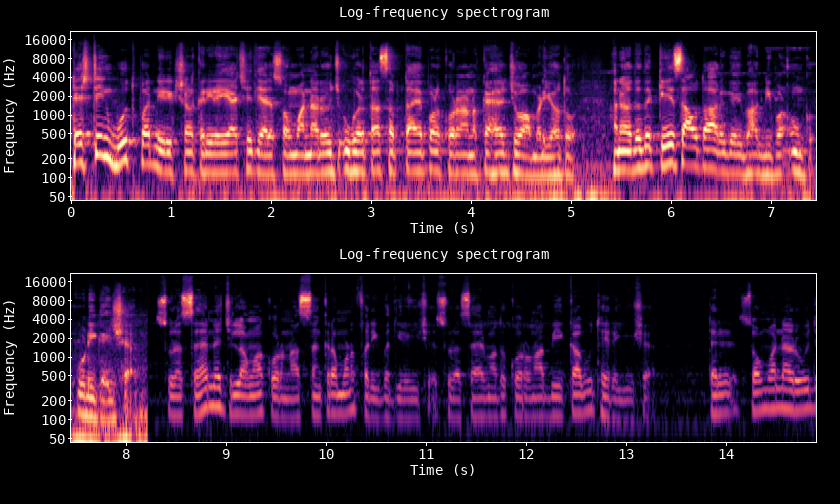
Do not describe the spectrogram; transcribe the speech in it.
ટેસ્ટિંગ બૂથ પર નિરીક્ષણ કરી રહ્યા છે. ત્યારે સોમવારના રોજ ઉગડતા સપ્તાહે પણ કોરોનાનો કહેર જોવા મળ્યો હતો અને અદદ કેસ આવતા આરોગ્ય વિભાગની પણ ઊંઘ ઉડી ગઈ છે. સુરત શહેર અને જિલ્લામાં કોરોના સંક્રમણ ફરી વધી રહ્યું છે. સુરત શહેરમાં તો કોરોના બેકાબૂ થઈ રહ્યું છે. ત્યારે સોમવારના રોજ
